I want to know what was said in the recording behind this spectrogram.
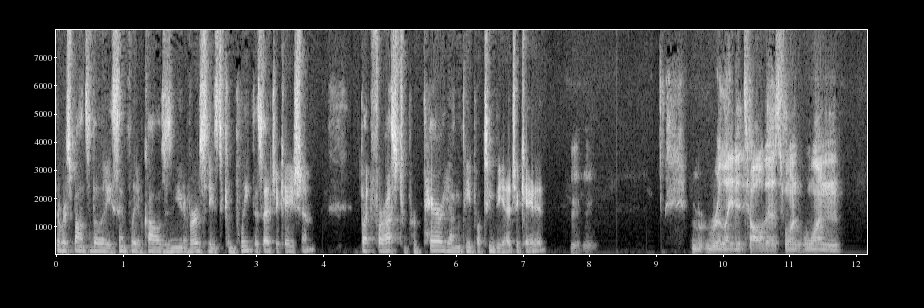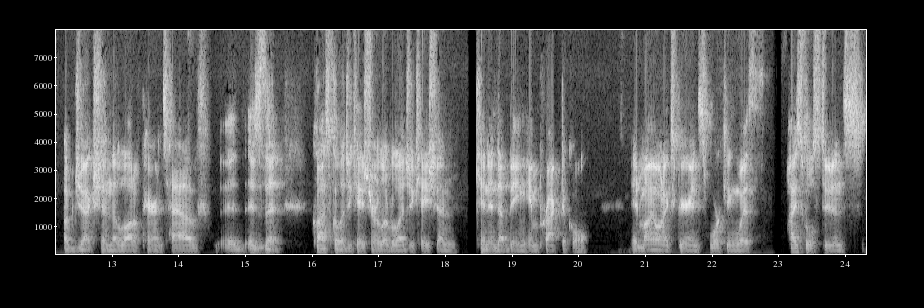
the responsibility simply of colleges and universities to complete this education, but for us to prepare young people to be educated. Mm-hmm. Related to all this, one one objection that a lot of parents have is that classical education or liberal education can end up being impractical. In my own experience working with high school students,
